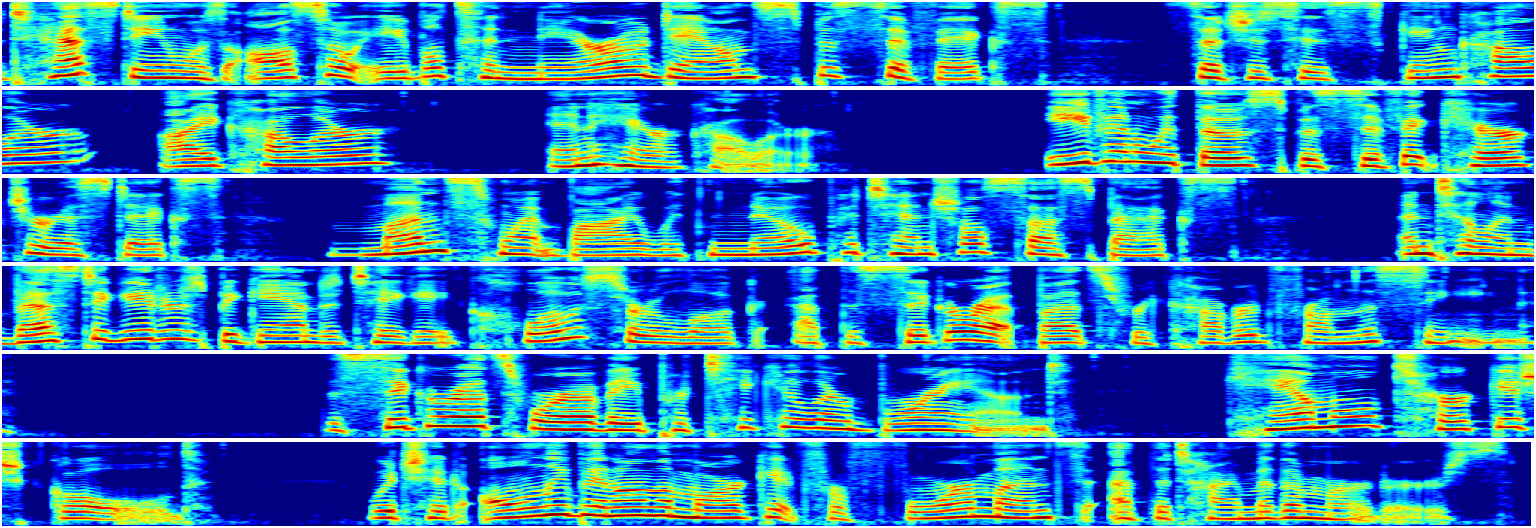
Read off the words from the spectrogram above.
The testing was also able to narrow down specifics such as his skin color, eye color, and hair color. Even with those specific characteristics, months went by with no potential suspects until investigators began to take a closer look at the cigarette butts recovered from the scene. The cigarettes were of a particular brand, Camel Turkish Gold, which had only been on the market for four months at the time of the murders.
